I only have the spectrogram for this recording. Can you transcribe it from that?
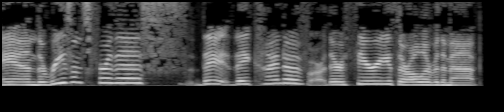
And the reasons for this, they they kind of are. Their theories are all over the map.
